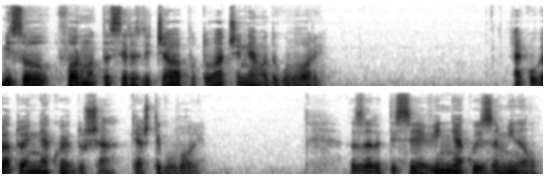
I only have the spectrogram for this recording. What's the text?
Мисъл формата се различава по това, че няма да говори. А когато е някоя душа, тя ще говори. За да ти се яви някой заминал,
